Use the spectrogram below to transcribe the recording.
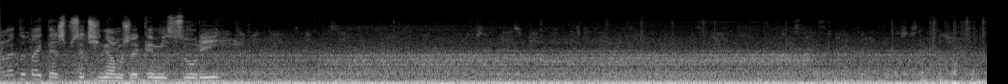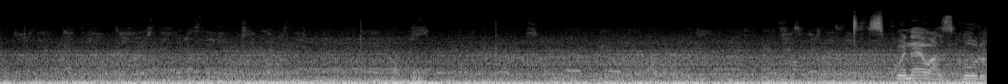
Ale tutaj też przecinam rzekę Missouri. Z gór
